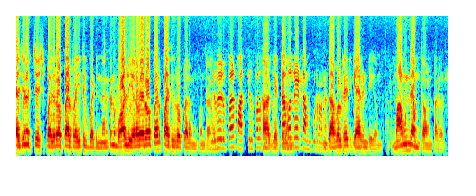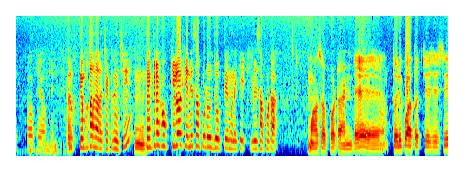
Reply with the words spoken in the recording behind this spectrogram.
డజన్ వచ్చేసి పది రూపాయలు రైతుకు పడింది అనుకోండి వాళ్ళు ఇరవై రూపాయలు పాతిక రూపాయలు అమ్ముకుంటారు. ఇరవై రూపాయలు పాతిక రూపాయలు డబల్ రేట్ అమ్ముకుంటారు. డబుల్ రేట్ గ్యారంటీగా అమ్ముతారు. మా ముందే అమ్ముతా ఉంటారు వాళ్ళు. Okay okay. మీరు తెంపుతారు కదా చెట్టు నుంచి. తెంపినాక ఒక కిలోకి ఎన్ని సపోటాలు జోపుతాయి మనకి మీ సపోటా? మా సపోటా అంటే తొలి కోత వచ్చేసేసి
